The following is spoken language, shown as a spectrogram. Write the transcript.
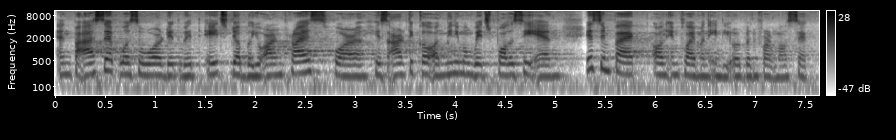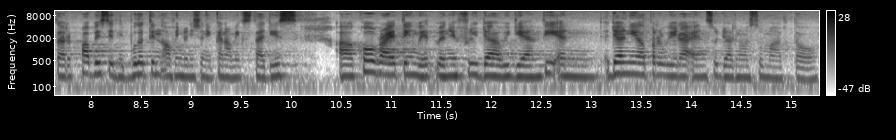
and Pak Asep was awarded with H.W. Arndt Prize for his article on minimum wage policy and its impact on employment in the urban formal sector, published in the Bulletin of Indonesian Economic Studies, uh, co-writing with Wenefrida Widyanti and Daniel Perwira and Sudarno Sumarto.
